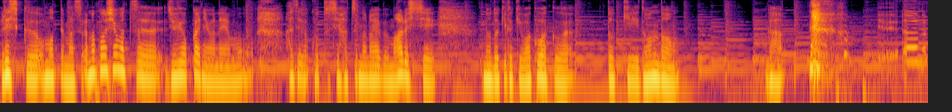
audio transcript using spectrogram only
嬉しく思ってます。あの今週末14日にはねもう今年初のライブもあるしのドキドキワクワクドッキリどんどんが あの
